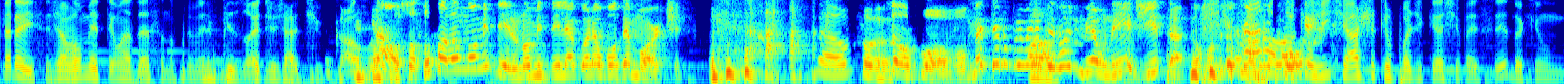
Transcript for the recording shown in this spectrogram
peraí, vocês já vão meter uma dessa no primeiro episódio já, tio? Calma. Não, eu só tô falando o nome dele. O nome dele agora é o Voldemort. Não, pô. Então, pô, vou meter no primeiro Ó. episódio mesmo, nem edita. É o nome do Não cara, falar pô. o que a gente acha que o podcast vai ser daqui a um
